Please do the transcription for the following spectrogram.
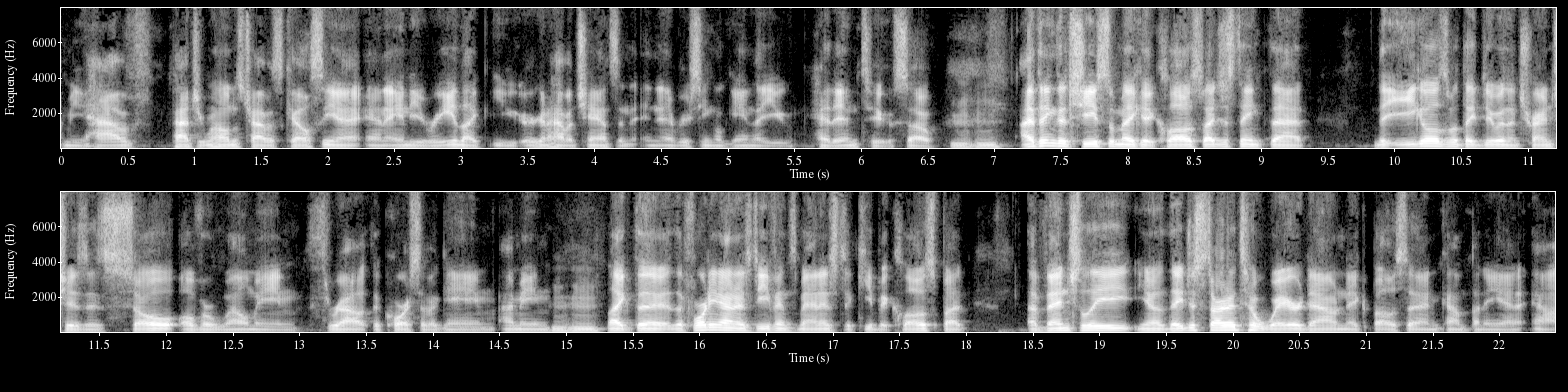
I mean, you have Patrick Mahomes, Travis Kelce, and, and Andy Reid. Like you're going to have a chance in, in every single game that you head into. So mm-hmm. I think the Chiefs will make it close. I just think that the Eagles, what they do in the trenches is so overwhelming throughout the course of a game. I mean, mm-hmm. like the the 49ers defense managed to keep it close, but eventually, you know, they just started to wear down Nick Bosa and company, and uh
